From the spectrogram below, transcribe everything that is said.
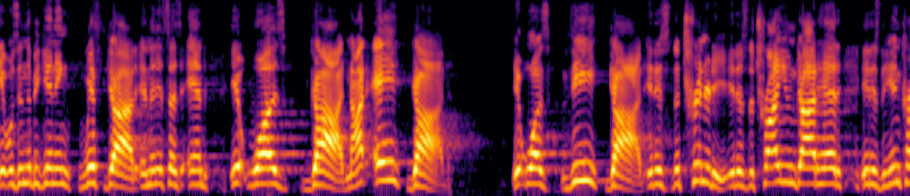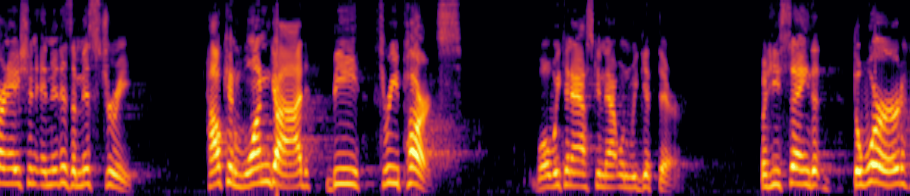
it was in the beginning with God. And then it says, and it was God, not a God. It was the God. It is the Trinity. It is the triune Godhead. It is the incarnation, and it is a mystery. How can one God be three parts? Well, we can ask him that when we get there. But he's saying that the Word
